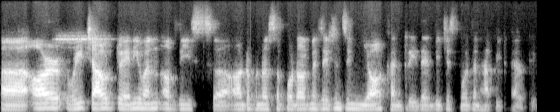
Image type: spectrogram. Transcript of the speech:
uh, or reach out to any one of these uh, entrepreneur support organizations in your country. They'd be just more than happy to help you.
